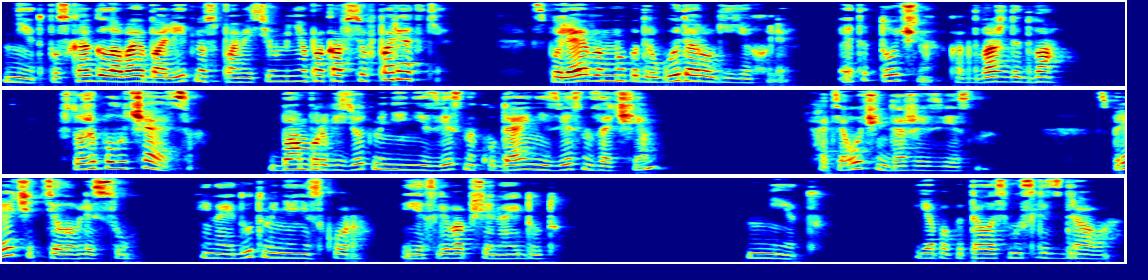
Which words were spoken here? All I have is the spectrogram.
Нет, пускай голова и болит, но с памятью у меня пока все в порядке. С Пыляевым мы по другой дороге ехали. Это точно, как дважды два. Что же получается? Бамбар везет меня неизвестно куда и неизвестно зачем? Хотя очень даже известно. Спрячет тело в лесу, и найдут меня не скоро, если вообще найдут. Нет. Я попыталась мыслить здраво.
